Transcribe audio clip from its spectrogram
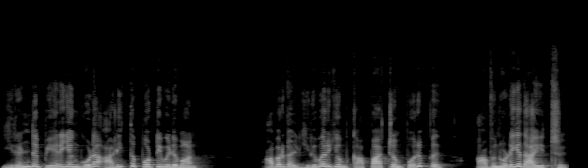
இரண்டு பேரையுங்கூட அடித்து போட்டு விடுவான். அவர்கள் இருவரையும் காப்பாற்றும் பொறுப்பு அவனுடையதாயிற்று.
